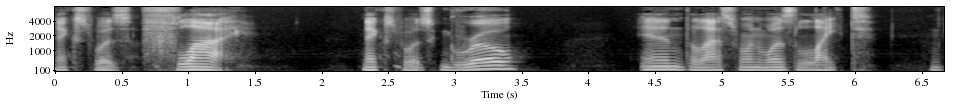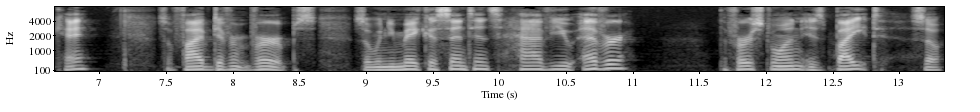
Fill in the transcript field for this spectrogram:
Next was fly. Next was grow. And the last one was light. Okay? So five different verbs. So when you make a sentence, have you ever? The first one is bite. So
